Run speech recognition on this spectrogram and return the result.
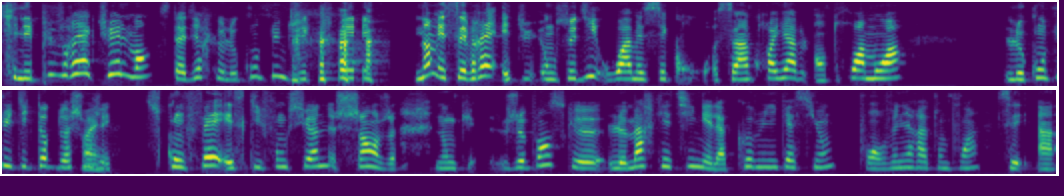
qui n'est plus vrai actuellement. C'est-à-dire que le contenu que j'ai créé. non, mais c'est vrai. Et tu, on se dit Ouais, mais c'est, c'est incroyable. En trois mois, le contenu TikTok doit changer. Ce qu'on fait et ce qui fonctionne change. Donc, je pense que le marketing et la communication, pour en revenir à ton point, c'est un,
